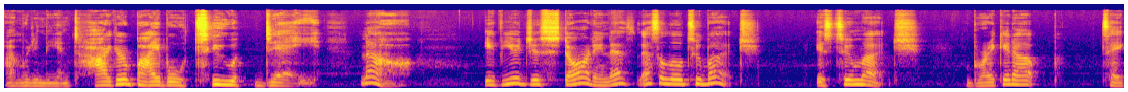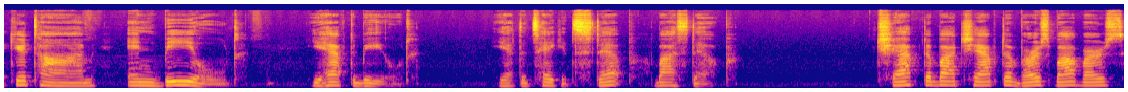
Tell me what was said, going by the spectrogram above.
I'm reading the entire Bible today. No. If you're just starting, that's that's a little too much. It's too much. Break it up. Take your time and build. You have to build. You have to take it step by step, chapter by chapter, verse by verse,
